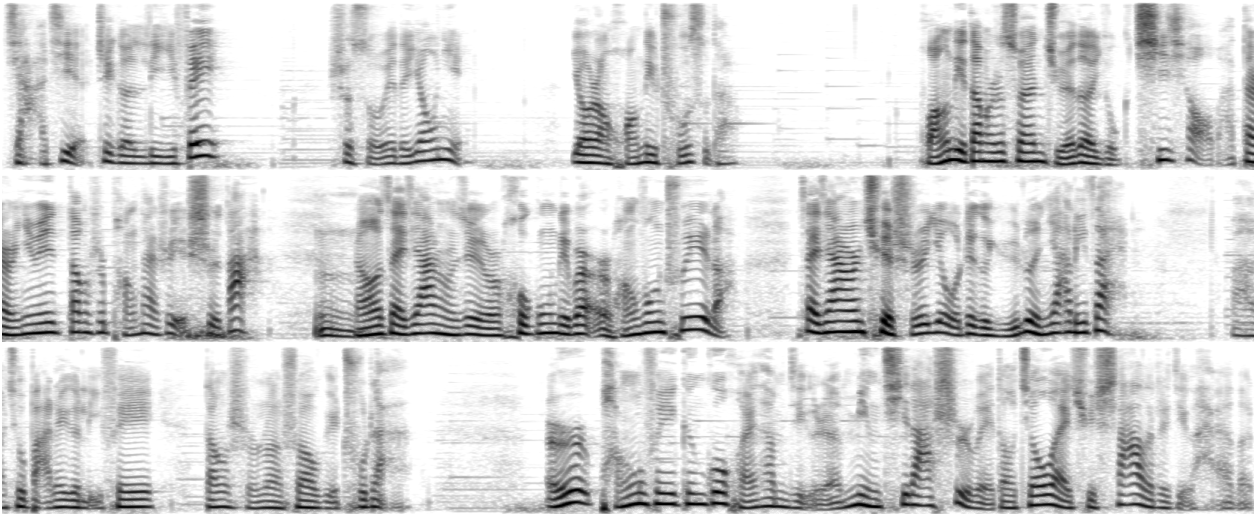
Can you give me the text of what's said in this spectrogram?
假借这个李妃是所谓的妖孽，要让皇帝处死他。皇帝当时虽然觉得有蹊跷吧，但是因为当时庞太师也势大，嗯，然后再加上这个后宫这边耳旁风吹着，再加上确实也有这个舆论压力在，啊，就把这个李妃当时呢说要给处斩，而庞飞跟郭槐他们几个人命七大侍卫到郊外去杀了这几个孩子。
